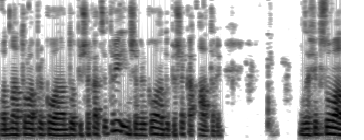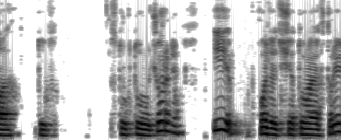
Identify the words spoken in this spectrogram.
Одна тура прикована до пішака c3, інша прикована до пішака a3. Зафіксували тут структуру чорні і ходять ще тура f3,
